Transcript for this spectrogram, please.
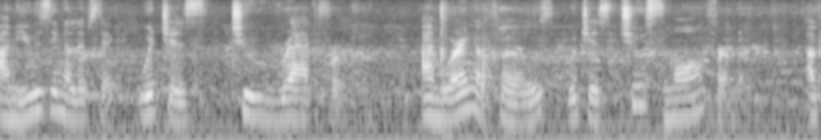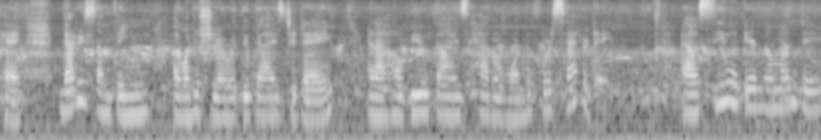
I'm using a lipstick which is too red for me. I'm wearing a clothes which is too small for me. Okay, that is something I want to share with you guys today, and I hope you guys have a wonderful Saturday. I'll see you again on Monday.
